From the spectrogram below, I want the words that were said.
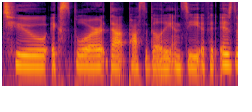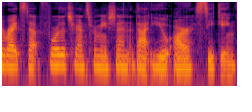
to explore that possibility and see if it is the right step for the transformation that you are seeking.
